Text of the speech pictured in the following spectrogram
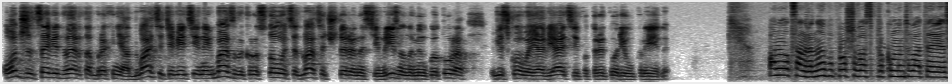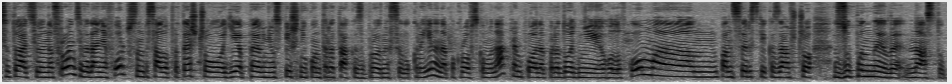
Отже, це відверта брехня. 20 авіаційних баз використовується 24 на 7. Різна номенклатура військової авіації по території України. Пане Олександре, ну я попрошу вас прокоментувати ситуацію на фронті. Видання Forbes написало про те, що є певні успішні контратаки збройних сил України на Покровському напрямку. А напередодні головком е, пан Сирський казав, що зупинили наступ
